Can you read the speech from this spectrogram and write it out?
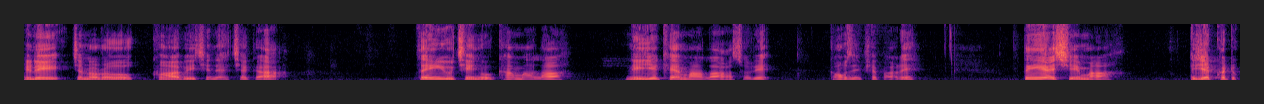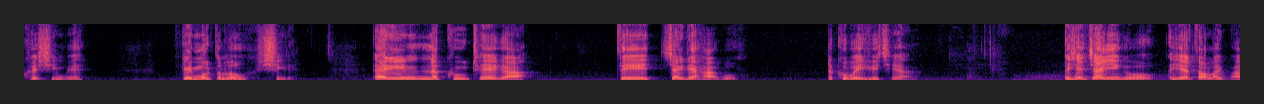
ဒီနေ့ကျွန်တော်တို့ခွန်အားပေးခြင်းတဲ့အချက်ကသိမ့်ယူခြင်းကိုခံပါလားနေရစ်ခဲ့ပါလားဆိုတဲ့ခေါင်းစဉ်ဖြစ်ပါတယ်။တင်းရဲ့ရှေ့မှာအရက်ခွက်တစ်ခွက်ရှိမယ်။ကိတ်မုတ်တစ်လုံးရှိတယ်။အဲ့ဒီနှစ်ခုထဲကသင်ကြိုက်တဲ့ဟာကိုတစ်ခုပဲရွေးချယ်ရမယ်။အရက်ကြိုက်ရင်ကိုအရက်တောက်လိုက်ပါ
